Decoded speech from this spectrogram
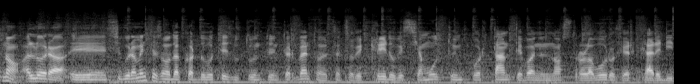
No, allora eh, sicuramente sono d'accordo con te sul tuo intervento, nel senso che credo che sia molto importante poi nel nostro lavoro cercare di,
